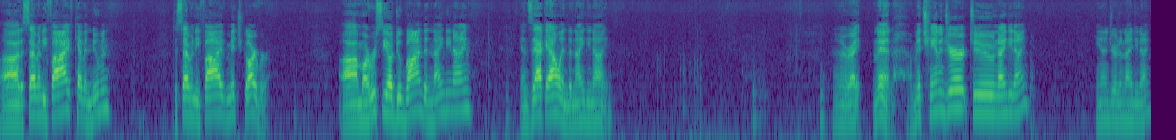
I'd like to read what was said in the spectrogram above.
Uh, to 75, Kevin Newman. To 75, Mitch Garver. Uh, Mauricio Dubon to 99. And Zach Allen to 99. All right. And then uh, Mitch Haniger to 99. Haniger to 99.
